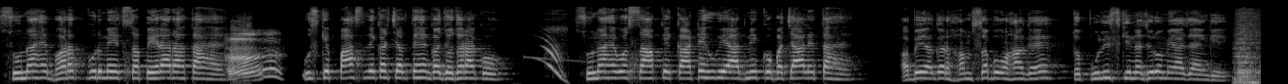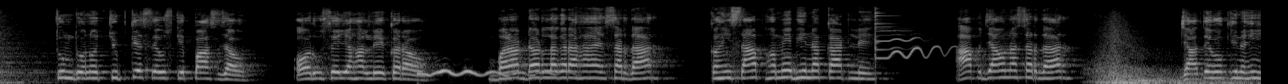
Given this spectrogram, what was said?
सुना है भरतपुर में एक सपेरा रहता है। उसके पास लेकर चलते हैं गजोधरा को। सुना है वो सांप के काटे हुए आदमी को बचा लेता है। अबे अगर हम सब वहाँ गए तो पुलिस की नज़रों में आ जाएँगे। तुम दोनों चुपके से उसके पास जाओ और उसे यहाँ लेकर आओ। बड़ा डर लग रहा है सरदार। कहीं सांप हमें भी न काट ले। आप जाओ ना सरदार। जाते हो कि नहीं?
